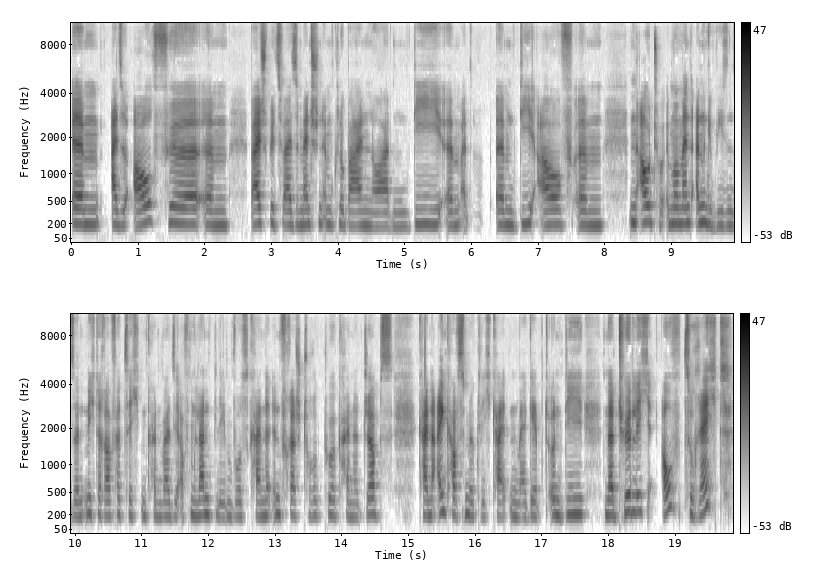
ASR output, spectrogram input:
ähm, also auch für ähm, beispielsweise Menschen im globalen Norden, die, ähm, ähm die auf ähm, ein Auto im Moment angewiesen sind, nicht darauf verzichten können, weil sie auf dem Land leben, wo es keine Infrastruktur, keine Jobs, keine Einkaufsmöglichkeiten mehr gibt und die natürlich auf, zu Recht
